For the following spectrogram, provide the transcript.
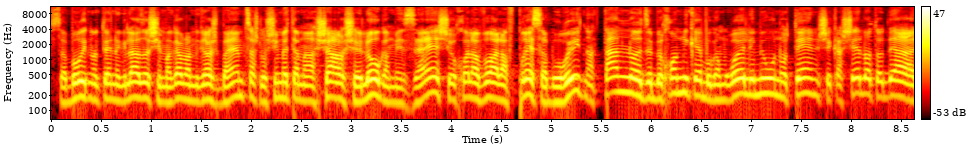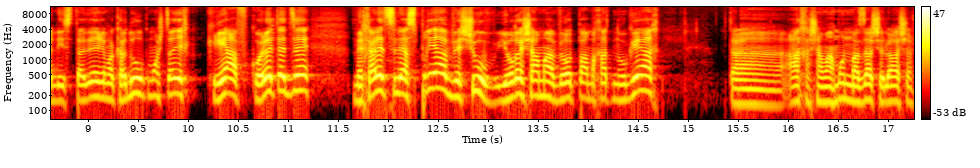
סבורית נותן לגלאזר שעם הגב למגרש באמצע, 30 מטר מהשער שלו, הוא גם מזהה שהוא יכול לבוא עליו פרס, סבורית נתן לו את זה בכל מקרה, והוא גם רואה למי הוא נותן, שקשה לו, אתה יודע, להסתדר עם הכדור כמו שצריך, קריאף, קולט את זה, מחלץ לאספריה, ושוב, יורה שם ועוד פעם אחת נוגח. אתה, היה לך שם המון מזל שלא היה שם 2-0.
